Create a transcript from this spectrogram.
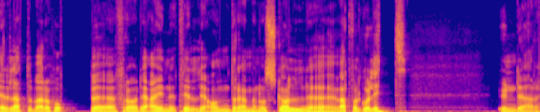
er det lett å bare hoppe fra det ene til det andre, men vi skal eh, i hvert fall gå litt under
